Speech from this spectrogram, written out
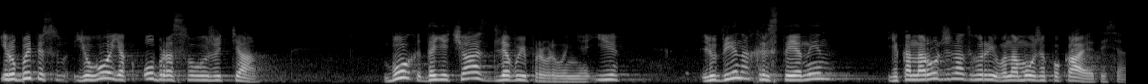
і робити його як образ свого життя. Бог дає час для виправлення. і людина, християнин, яка народжена згори, вона може покаятися.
